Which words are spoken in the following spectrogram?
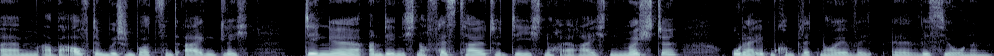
Ähm, aber auf dem Vision Board sind eigentlich Dinge, an denen ich noch festhalte, die ich noch erreichen möchte oder eben komplett neue äh, Visionen.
